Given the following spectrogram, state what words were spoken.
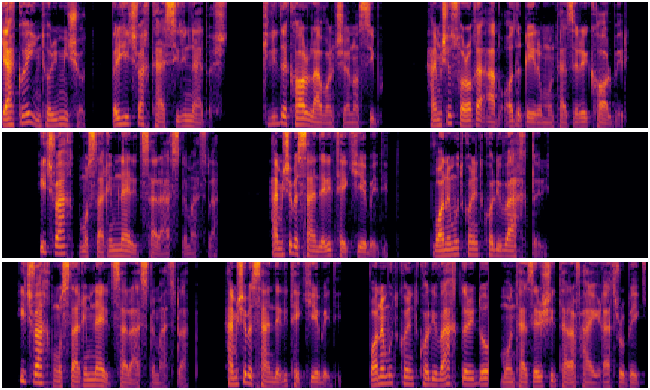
گهگاه اینطوری می‌شد ولی هیچ وقت تأثیری نداشت. کلید کار روانشناسی بود. همیشه سراغ ابعاد غیرمنتظره کار برید. هیچ وقت مستقیم نرید سر اصل مطلب. همیشه به صندلی تکیه بدید. وانمود کنید کلی وقت دارید. هیچ وقت مستقیم نرید سر اصل مطلب. همیشه به صندلی تکیه بدید. وانمود کنید کلی وقت دارید و منتظر شید طرف حقیقت رو بگید.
